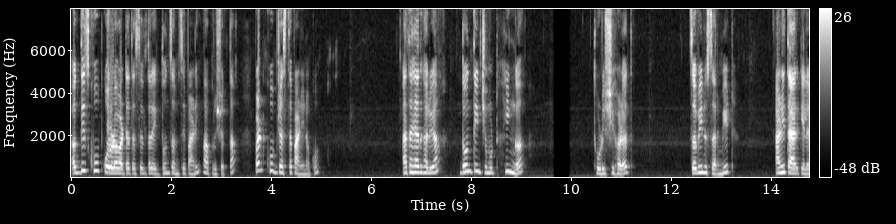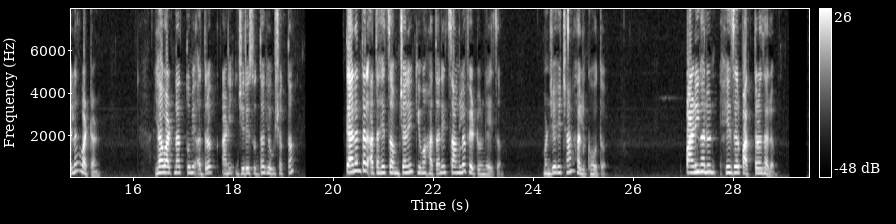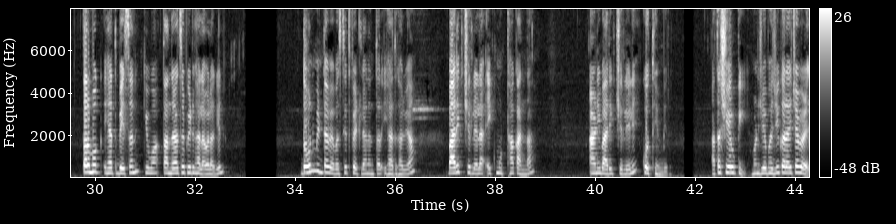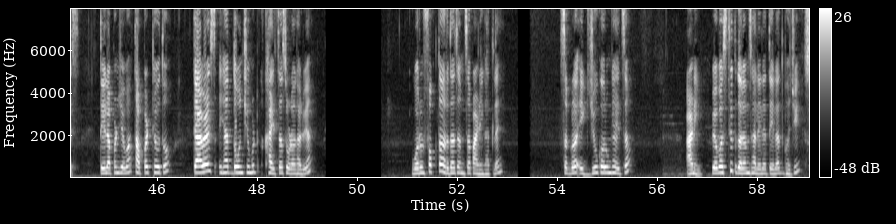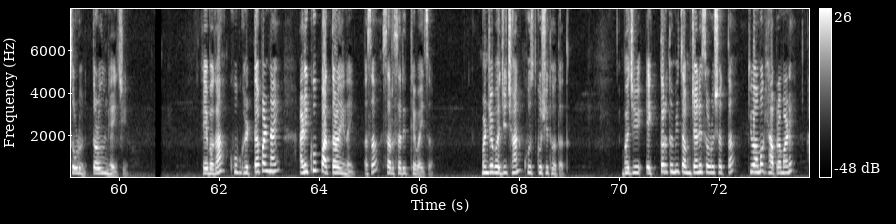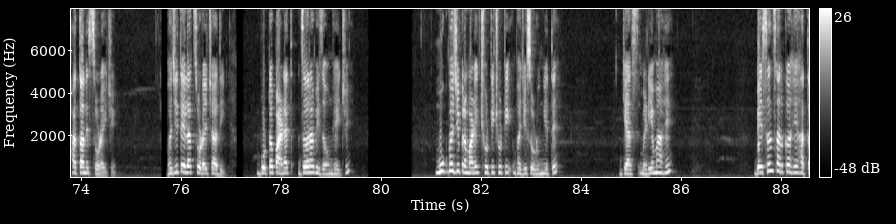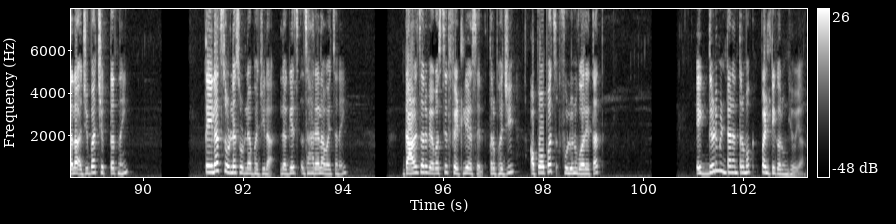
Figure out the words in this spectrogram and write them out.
अगदीच खूप कोरडं वाटत असेल तर एक दोन चमचे पाणी वापरू शकता पण खूप जास्त पाणी नको. आता ह्यात घालूया दोन तीन चिमूट हिंग थोडीशी हळद चवीनुसार मीठ आणि तयार केलेलं वाटण. ह्या वाटणात तुम्ही अद्रक आणि जिरेसुद्धा घेऊ शकता. त्यानंतर आता हे चमच्याने किंवा हाताने चांगलं फेटून घ्यायचं. म्हणजे हे छान हलकं होतं. पाणी घालून हे जर पातळ झालं तर मग ह्यात बेसन किंवा तांदळाचं पीठ घालावं लागेल. दोन मिनटं व्यवस्थित फेटल्यानंतर ह्यात घालूया. बारीक चिरलेला एक मोठा कांदा आणि बारीक चिरलेली कोथिंबीर. आता शेवटी म्हणजे भजी करायच्या वेळेस तेल आपण जेव्हा तापत ठेवतो त्यावेळेस ह्यात दोन चिमूट खायचा सोडा घालूया. वरून फक्त अर्धा चमचा पाणी घातलं आहे सगळं एकजीव करून घ्यायचं आणि व्यवस्थित गरम झालेल्या तेलात भजी सोडून तळून घ्यायची. हे बघा खूप घट्ट पण नाही आणि खूप पातळही नाही असं सरसरीत ठेवायचं. म्हणजे भजी छान खुसखुशीत होतात. भजी एकतर तुम्ही चमच्याने सोडू शकता किंवा मग ह्याप्रमाणे हातानेच सोडायची. भजी तेलात सोडायच्या आधी बोटं पाण्यात जरा भिजवून घ्यायची. मूग भजीप्रमाणे छोटी छोटी भजी सोडून घेते. गॅस मिडियम आहे. बेसनसारखं हे हाताला अजिबात चिकटत नाही. तेलात सोडल्या सोडल्या भजीला लगेच झाऱ्या लावायचं नाही. डाळ जर व्यवस्थित फेटली असेल तर भजी आपोआपच फुलून वर येतात. एक दीड मिनटानंतर मग पलटी करून घेऊया.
